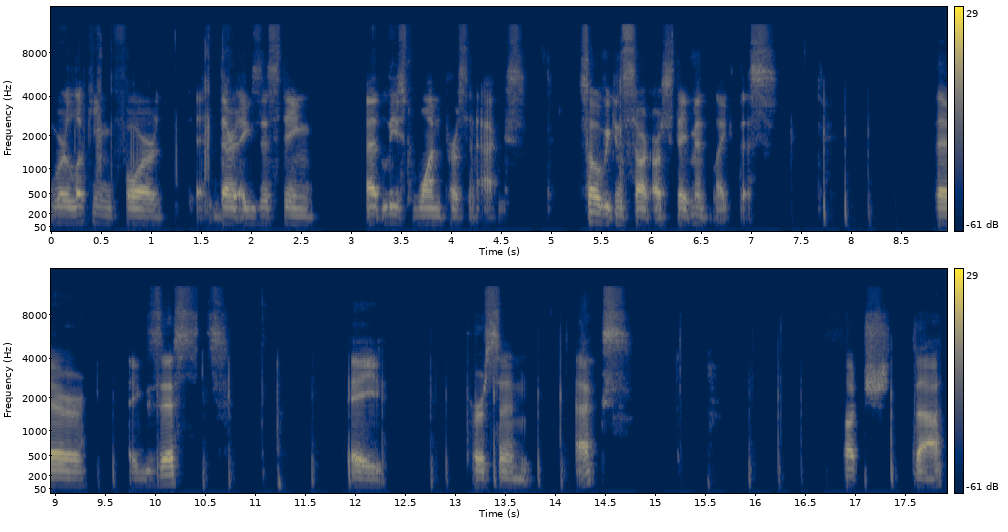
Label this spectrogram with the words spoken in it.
we're looking for there existing at least one person X. So we can start our statement like this. There exists a person X such that,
